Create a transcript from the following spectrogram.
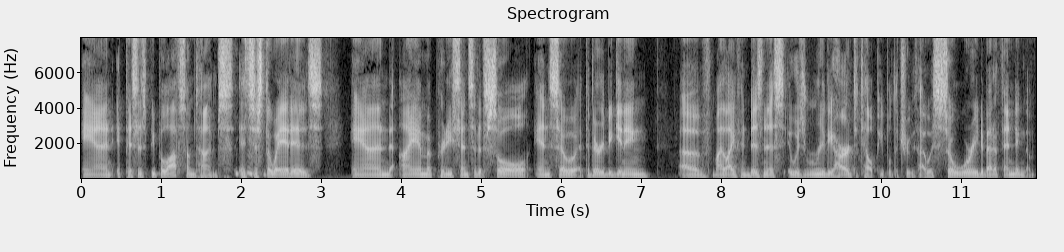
and it pisses people off sometimes. It's just the way it is and I am a pretty sensitive soul. And so at the very beginning of my life in business, it was really hard to tell people the truth. I was so worried about offending them.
